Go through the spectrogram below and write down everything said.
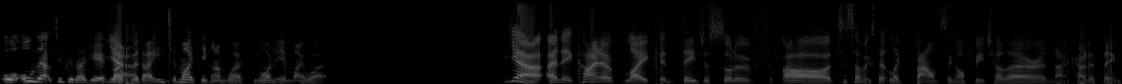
Or oh, that's a good idea if I put that into my thing I'm working on in my work. Yeah, and it kind of like they just sort of are to some extent like bouncing off each other and that kind of thing.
